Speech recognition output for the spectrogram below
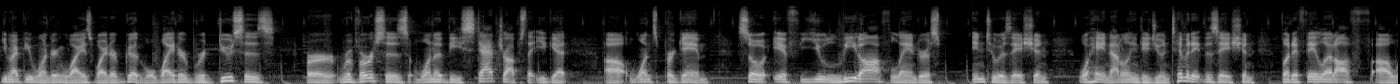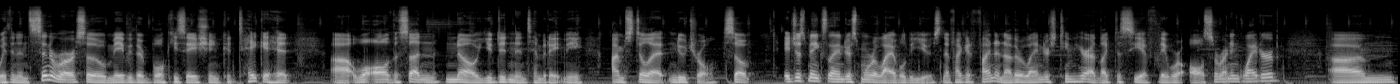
You might be wondering, why is White Herb good? Well, White Herb reduces or reverses one of the stat drops that you get uh, once per game. So if you lead off Landorus into a Zacian, well, hey, not only did you intimidate the Zacian, but if they let off uh, with an Incineroar, so maybe their bulky Zacian could take a hit, uh, well, all of a sudden, no, you didn't intimidate me. I'm still at neutral. So it just makes Landorus more reliable to use. And if I could find another Landorus team here, I'd like to see if they were also running White Herb. Um,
